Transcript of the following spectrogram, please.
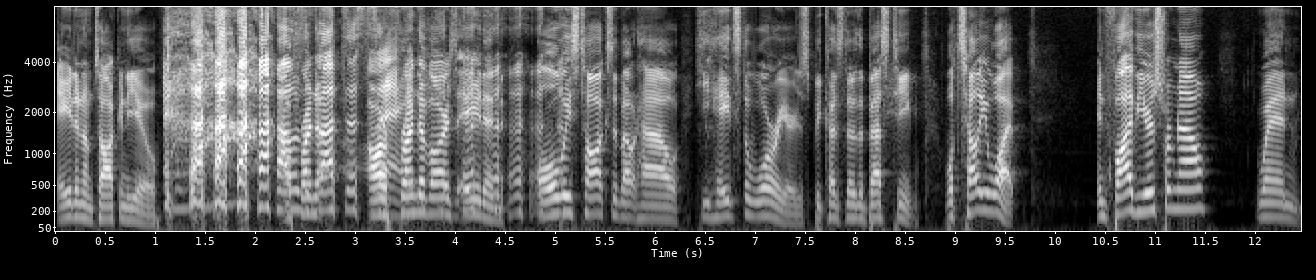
Aiden, I'm talking to you. I was friend, about to say. our friend of ours, Aiden, always talks about how he hates the Warriors because they're the best team. Well, tell you what, in five years from now, when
